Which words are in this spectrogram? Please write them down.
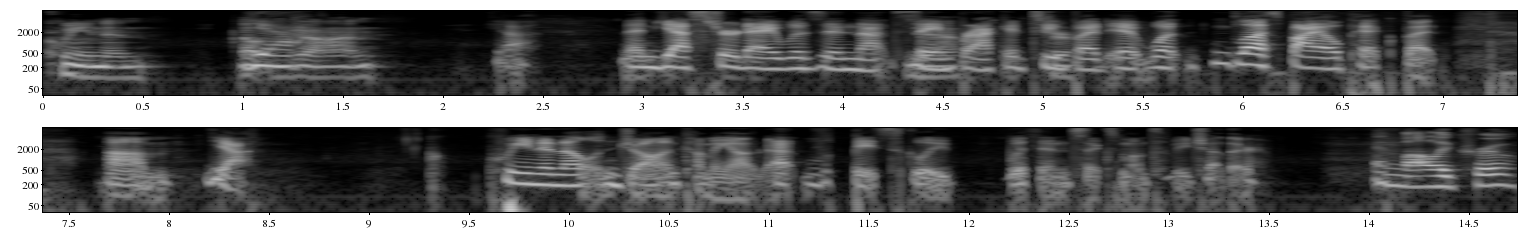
Queen and Elton Yeah. John. Yeah. Then yesterday was in that same Yeah, bracket too, sure. but it was less biopic, but um yeah. Queen and Elton John coming out at basically within 6 months of each other. And Mötley Crüe.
